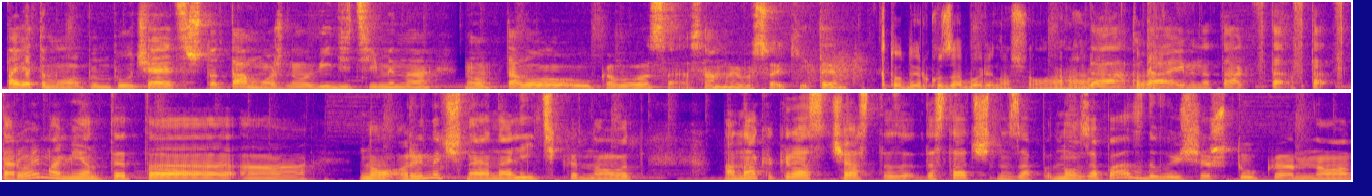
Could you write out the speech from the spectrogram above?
поэтому получается, что там можно увидеть именно ну, того, у кого самые высокие темпы. Кто дырку в заборе нашел. Ага, да, так. да, именно так. Второй момент это а, ну, рыночная аналитика, но вот она как раз часто достаточно зап, ну, запаздывающая штука, но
